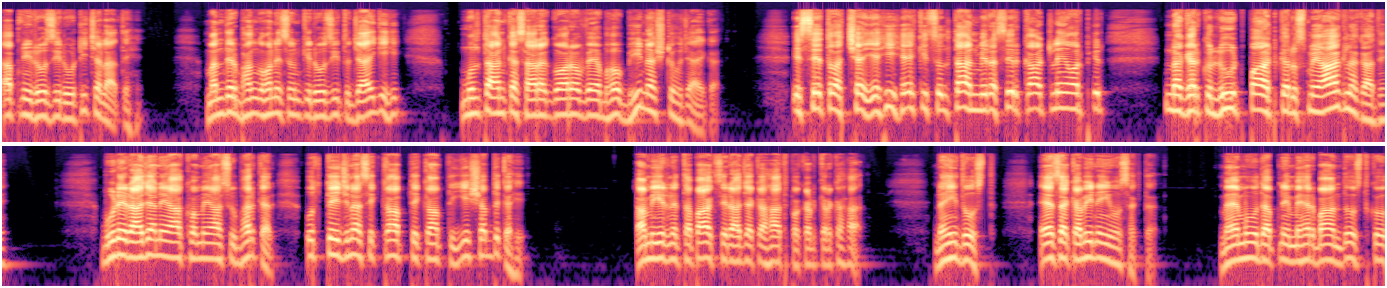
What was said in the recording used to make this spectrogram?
अपनी रोजी रोटी चलाते हैं। मंदिर भंग होने से उनकी रोजी तो जाएगी ही, मुल्तान का सारा गौरव, वैभव भी नष्ट हो जाएगा। इससे तो अच्छा यही है कि सुल्तान मेरा सिर काट लें और फिर नगर को लूट पाट कर उसमें आग लगा दें। बूढ़े राजा ने आँखों में आँसू भरकर उत्तेजना से कांपते कांपते ये शब्द कहे। अमीर ने तपाक से राजा का हाथ पकड़कर कहा, नहीं दोस्त, ऐसा कभी नहीं हो सकता। महमूद अपने मेहरबान दोस्त को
